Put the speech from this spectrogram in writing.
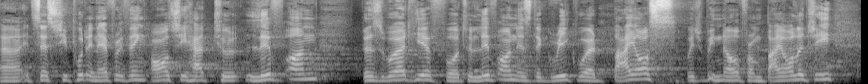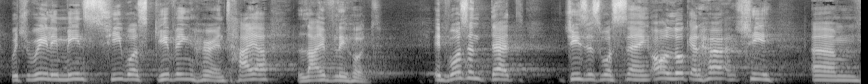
Uh, it says she put in everything, all she had to live on. This word here for to live on is the Greek word bios, which we know from biology, which really means she was giving her entire livelihood. It wasn't that Jesus was saying, Oh, look at her. She, um,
